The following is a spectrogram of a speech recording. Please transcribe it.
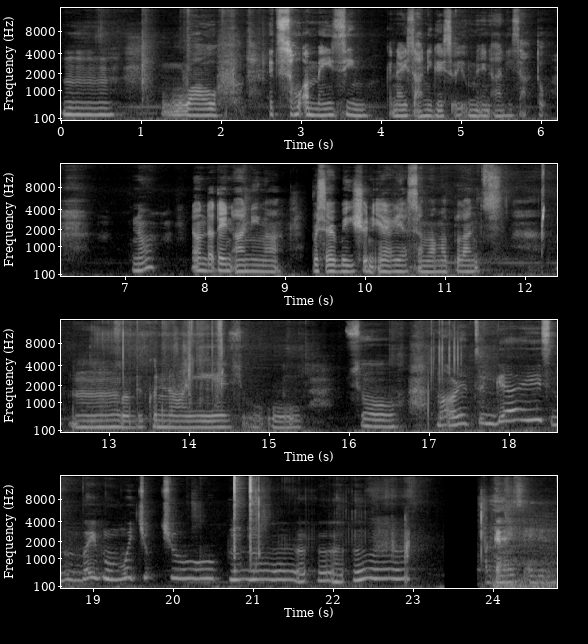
Mm, wow. It's so amazing. Kanay sa ani guys. Uy, unayin ani sa ato. No? Naon datayin ani nga preservation area sa mga plants. Mm, grabe ko nice. Oo. So, maorat sa guys. Bye-bye mo. Chup chup. Pagka nice ka din.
